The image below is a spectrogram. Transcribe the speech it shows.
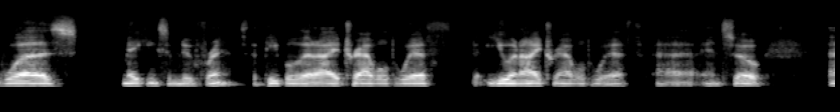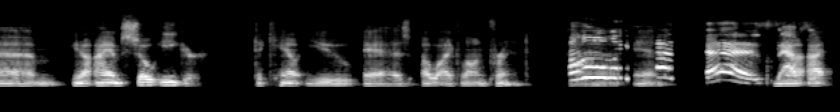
was making some new friends. The people that I traveled with, that you and I traveled with. Uh, and so, um, you know, I am so eager to count you as a lifelong friend. Oh my and, God. Yes. You know, absolutely.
